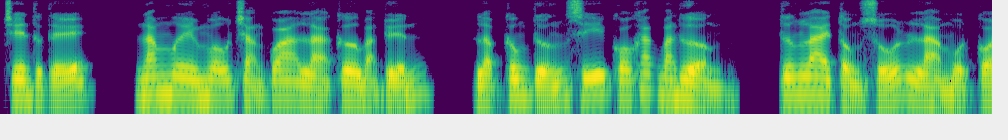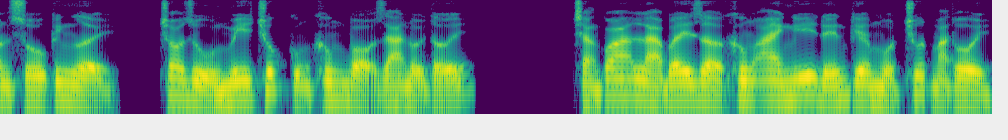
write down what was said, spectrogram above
Trên thực tế, năm mươi mẫu chẳng qua là cơ bản tuyến, lập công tướng sĩ có khác ban thưởng, tương lai tổng số là một con số kinh người, cho dù mi trúc cũng không bỏ ra nổi tới. Chẳng qua là bây giờ không ai nghĩ đến kia một chút mà thôi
